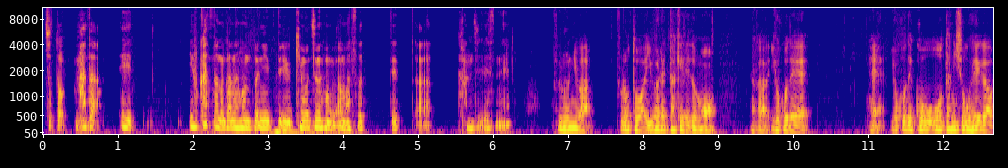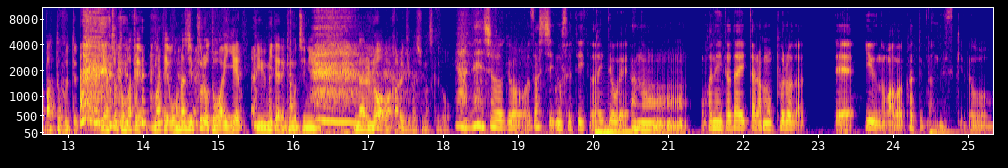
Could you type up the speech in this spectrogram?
ちょっとまだえよかったのかな本当にっていう気持ちの方が勝ってた感じですね。プロには、プロとは言われたけれども、なんか横で、ね、横でこう大谷翔平がバット振ってて、いやちょっと待て、待て、同じプロとはいえっていうみたいな気持ちになるのはわかる気がしますけど。いやね商業雑誌載せていただいておあのお金いただいたらもうプロだっていうのは分かってたんですけど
